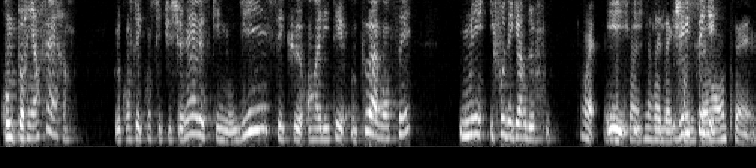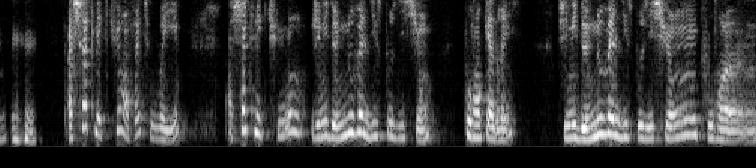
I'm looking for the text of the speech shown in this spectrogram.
qu'on ne peut rien faire. Le Conseil constitutionnel, ce qu'il nous dit, c'est que en réalité, on peut avancer, mais il faut des garde-fous. Ouais, Et- j'ai essayé. et-. À chaque lecture, en fait, vous voyez, à chaque lecture, j'ai mis de nouvelles dispositions pour encadrer. J'ai mis de nouvelles dispositions pour, euh,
